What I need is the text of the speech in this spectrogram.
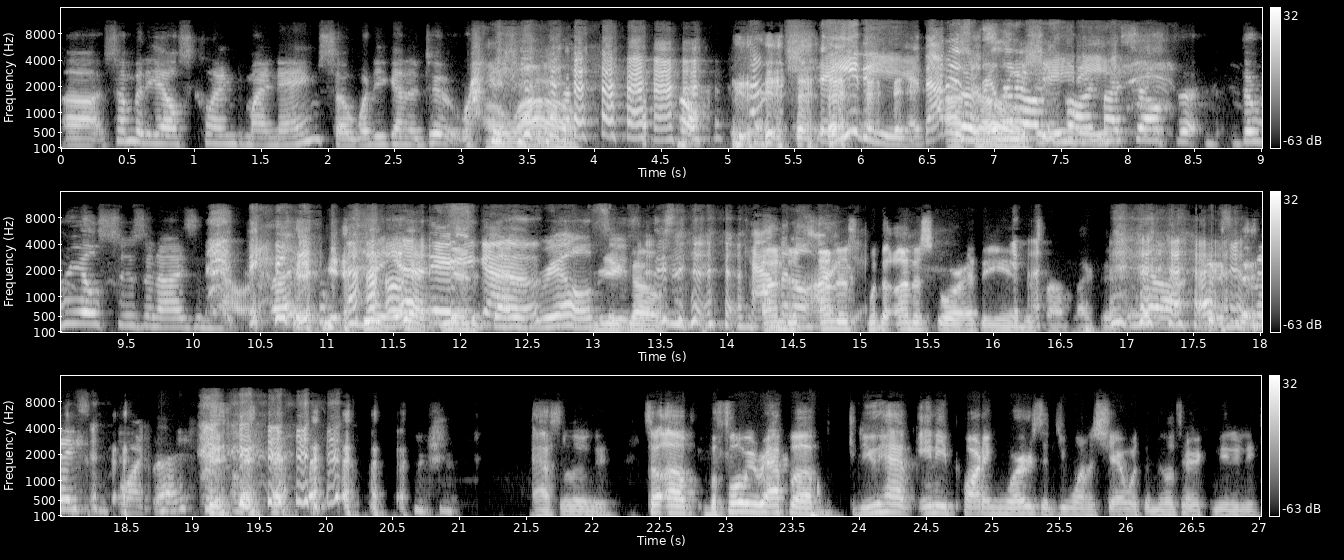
Uh, somebody else claimed my name, so what are you going to do? right? Oh wow. That's shady. That I is know. So really shady. myself the, the real Susan Eisenhower. Right? yes, there you the go. real There. Susan. Under, Capital under, R. with the underscore at the end or something like that. yeah, exclamation point, right? Absolutely. So uh, before we wrap up, do you have any parting words that you want to share with the military community?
